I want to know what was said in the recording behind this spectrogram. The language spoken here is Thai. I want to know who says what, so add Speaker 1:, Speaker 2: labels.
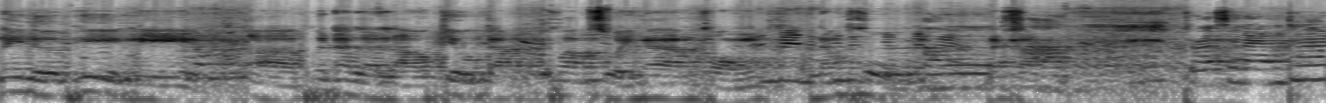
Speaker 1: ในเนื้อเพลงนี้เพื่อนอ่านและเราเกี่ยวกับความสวยงามของน้ำโขงนะครับะ
Speaker 2: เพราะฉะนั้นถ้า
